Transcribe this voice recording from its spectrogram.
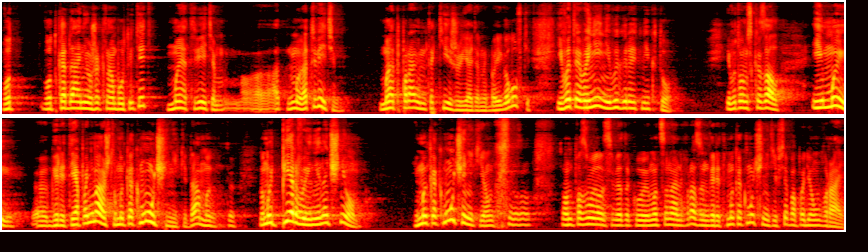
Вот, вот когда они уже к нам будут лететь, мы ответим, э, мы ответим. Мы отправим такие же ядерные боеголовки, и в этой войне не выиграет никто. И вот он сказал, и мы, э, говорит, я понимаю, что мы как мученики, да, мы, но мы первые не начнем. И мы как мученики, он, он позволил себе такую эмоциональную фразу, он говорит, мы как мученики все попадем в рай,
